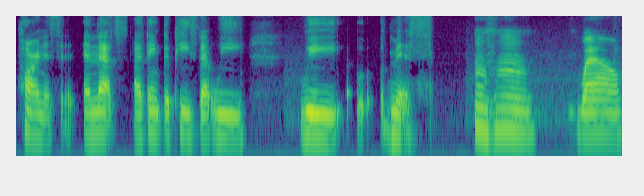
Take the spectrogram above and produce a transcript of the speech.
harness it. And that's I think the piece that we we miss. Mhm. Wow.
